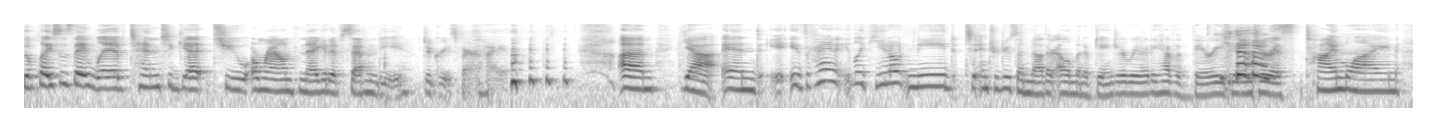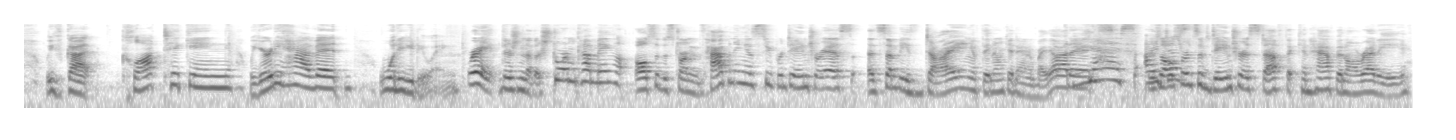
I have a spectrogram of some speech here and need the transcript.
The places they live tend to get to around negative 70 degrees Fahrenheit. Um, yeah, and it's kind of like you don't need to introduce another element of danger. We already have a very dangerous timeline. We've got clock ticking. We already have it. What are you doing? right, there's another storm coming. Also, the storm that's happening is super dangerous. Uh, Somebody's dying if they don't get antibiotics. Yes, I There's all just- sorts of dangerous stuff that can happen already.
